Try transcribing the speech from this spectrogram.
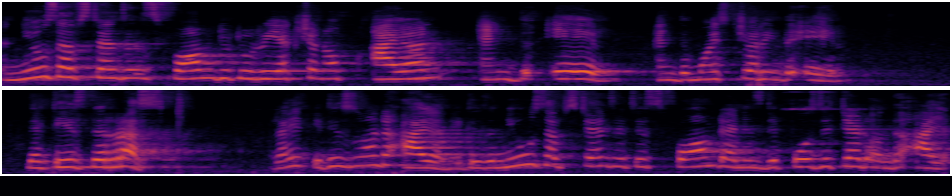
A new substance is formed due to reaction of iron and the air and the moisture in the air that is the rust right? It is not iron. It is a new substance which is formed and is deposited on the iron.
